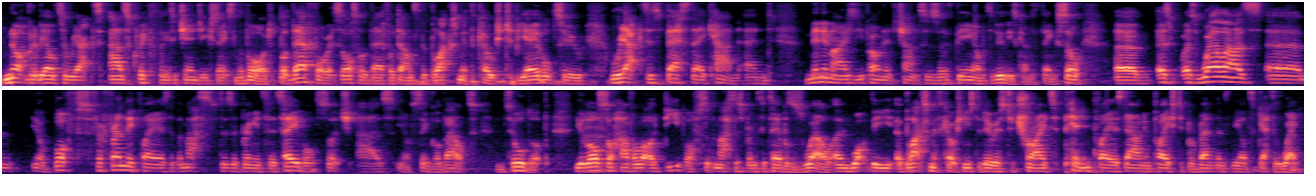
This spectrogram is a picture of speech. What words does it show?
not going to be able to react as quickly to changing states on the board. But therefore it's also therefore down to the blacksmith coach to be able to react as best they can and minimize the opponent's chances of being able to do these kinds of things. So, um, as, as well as um, you know buffs for friendly players that the masters are bringing to the table, such as you know singled out and tooled up, you'll also have a lot of debuffs that the masters bring to the tables as well. And what the blacksmith coach needs to do is to try to pin players down in place to prevent them from being able to get away.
